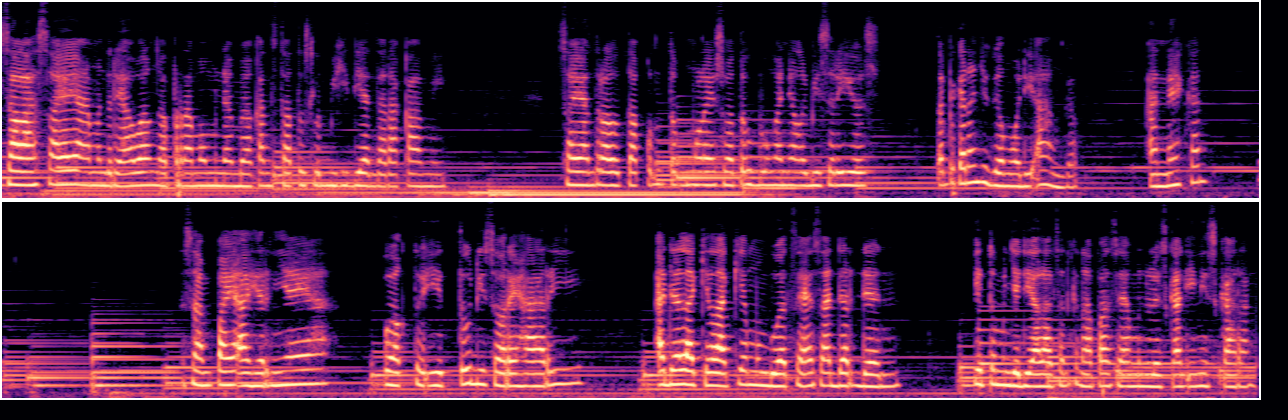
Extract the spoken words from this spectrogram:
Salah saya yang emang dari awal gak pernah mau menambahkan status lebih di antara kami. Saya yang terlalu takut untuk mulai suatu hubungan yang lebih serius, tapi kadang juga mau dianggap. Aneh kan? Sampai akhirnya ya, waktu itu di sore hari, ada laki-laki yang membuat saya sadar dan itu menjadi alasan kenapa saya menuliskan ini sekarang.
